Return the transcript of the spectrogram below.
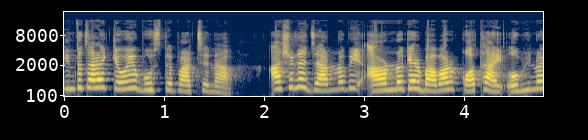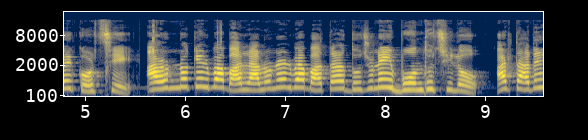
কিন্তু তারা কেউই বুঝতে পারছে না। আসলে জাহ্নবী আরণ্যকের বাবার কথায় অভিনয় করছে। আরণ্যকের বাবা, লালনের বাবা, তারা দুজনেই বন্ধু ছিল আর তাদের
